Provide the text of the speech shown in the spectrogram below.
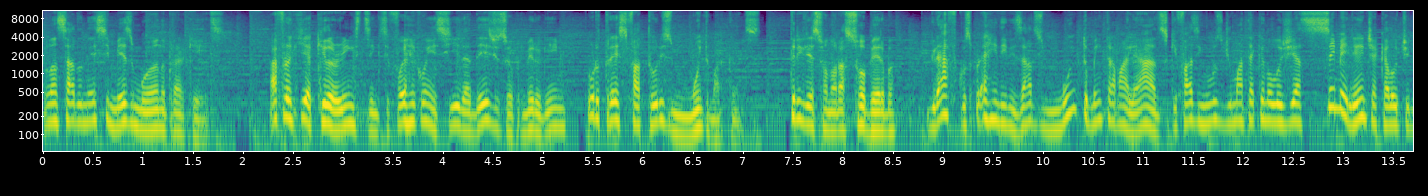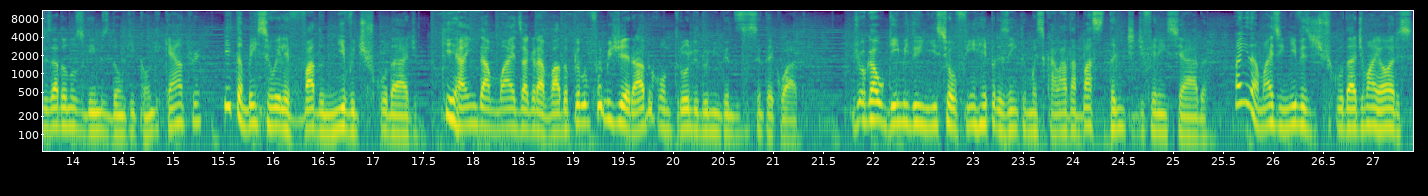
lançado nesse mesmo ano para arcades. A franquia Killer Instinct foi reconhecida desde seu primeiro game por três fatores muito marcantes. Trilha sonora soberba, gráficos pré-renderizados muito bem trabalhados que fazem uso de uma tecnologia semelhante àquela utilizada nos games Donkey Kong Country, e também seu elevado nível de dificuldade, que é ainda mais agravado pelo famigerado controle do Nintendo 64. Jogar o game do início ao fim representa uma escalada bastante diferenciada, ainda mais em níveis de dificuldade maiores,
